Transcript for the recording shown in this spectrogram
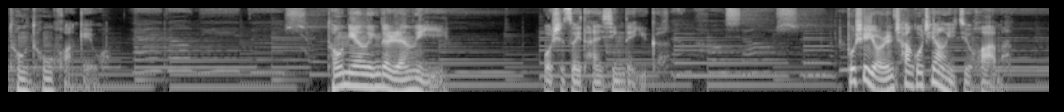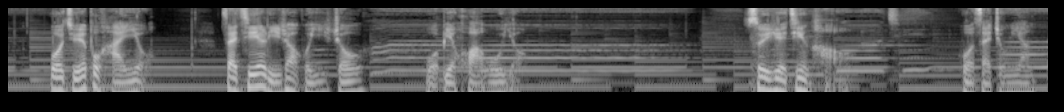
通通还给我。同年龄的人里，我是最贪心的一个。不是有人唱过这样一句话吗？我绝不罕有，在街里绕过一周，我便化乌有。岁月静好，我在中央。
